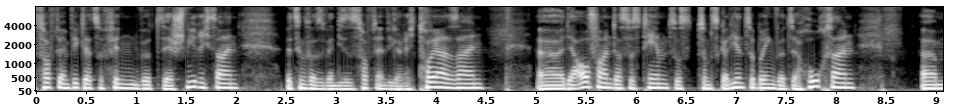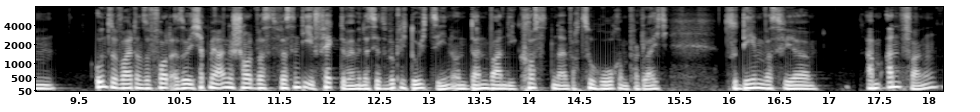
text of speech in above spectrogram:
Softwareentwickler zu finden, wird sehr schwierig sein, beziehungsweise wenn diese Softwareentwickler recht teuer sein. Äh, der Aufwand, das System zu, zum Skalieren zu bringen, wird sehr hoch sein. Ähm, und so weiter und so fort. Also ich habe mir angeschaut, was, was sind die Effekte, wenn wir das jetzt wirklich durchziehen und dann waren die Kosten einfach zu hoch im Vergleich zu dem, was wir am Anfang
